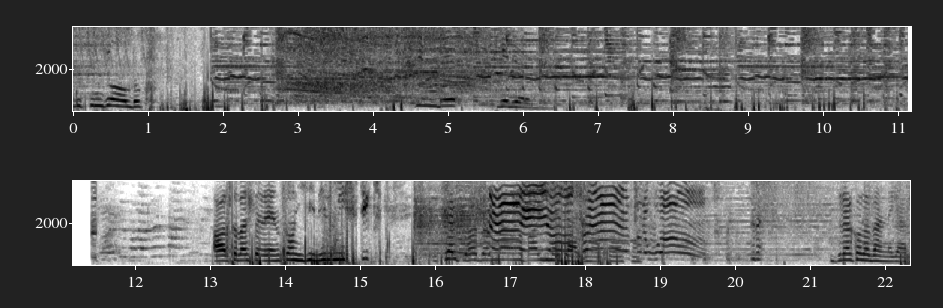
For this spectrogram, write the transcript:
Arkadaşlar üçüncü olduk. Şimdi geliyorum. Arkadaşlar en son yenilmiştik. Tekrardan merhaba yine geldim. Draco da benimle geldi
